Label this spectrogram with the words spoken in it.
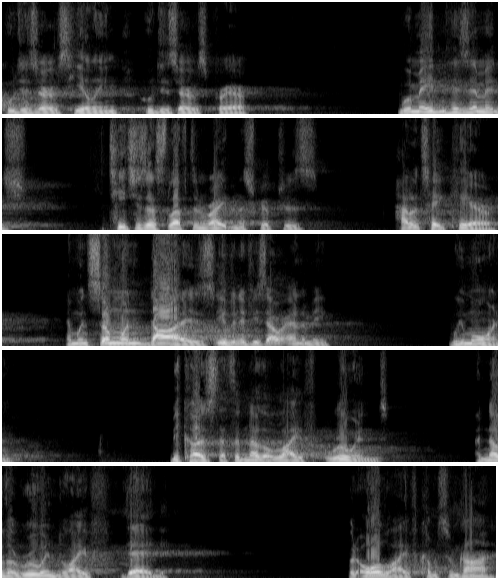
who deserves healing, who deserves prayer. We're made in His image. He teaches us left and right in the scriptures how to take care. And when someone dies, even if he's our enemy, we mourn because that's another life ruined, another ruined life dead. But all life comes from God.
